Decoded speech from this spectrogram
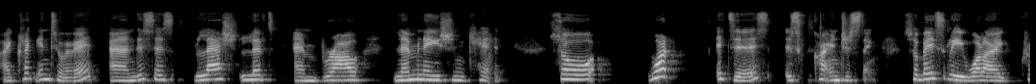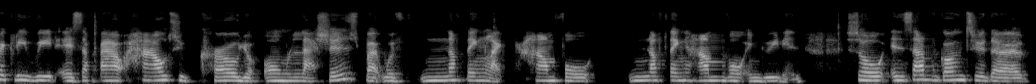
i click into it and this is lash lift and brow lamination kit. So what it is is quite interesting. So basically what i quickly read is about how to curl your own lashes but with nothing like harmful nothing harmful ingredient. So instead of going to the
